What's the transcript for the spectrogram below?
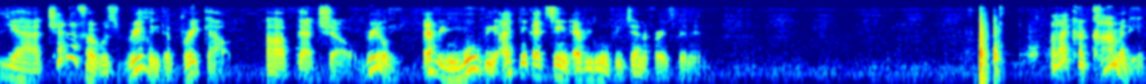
Yeah, Jennifer was really the breakout of that show. Really. Every movie. I think I've seen every movie Jennifer has been in. I like her comedy.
